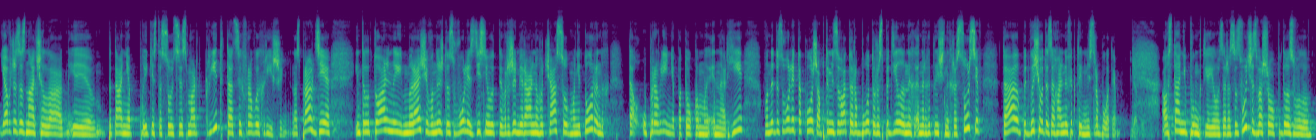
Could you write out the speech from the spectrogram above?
Я вже зазначила питання, які стосуються Grid та цифрових рішень. Насправді, інтелектуальні мережі вони ж дозволять здійснювати в режимі реального часу моніторинг та управління потоками енергії. Вони дозволять також оптимізувати роботу розподілених енергетичних ресурсів та підвищувати загальну ефективність роботи. Дякую. Останній пункт я його зараз озвучу з вашого дозволу.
